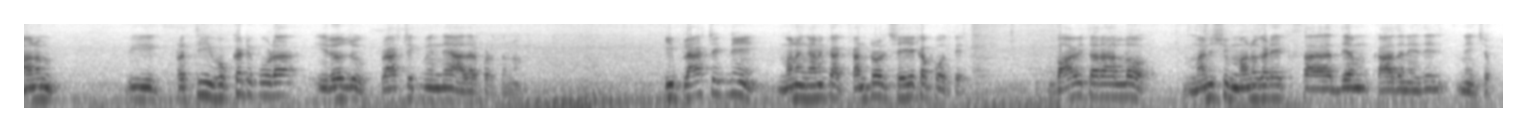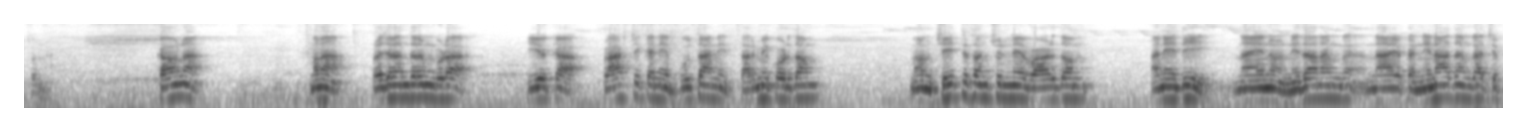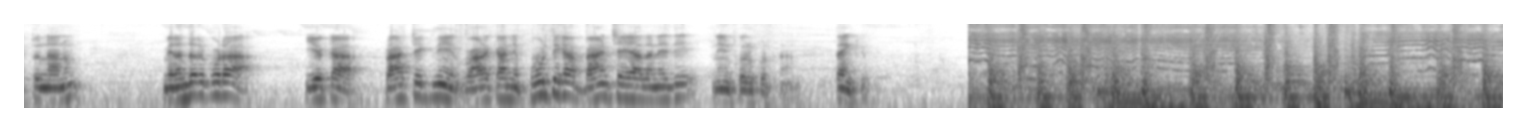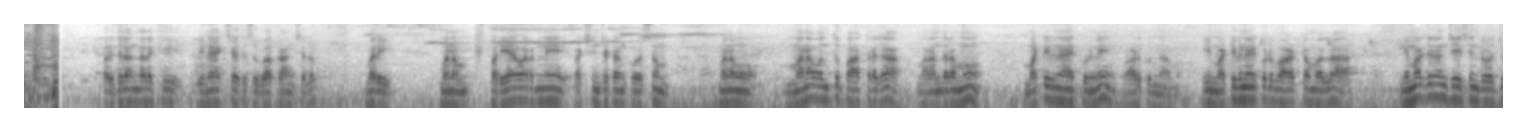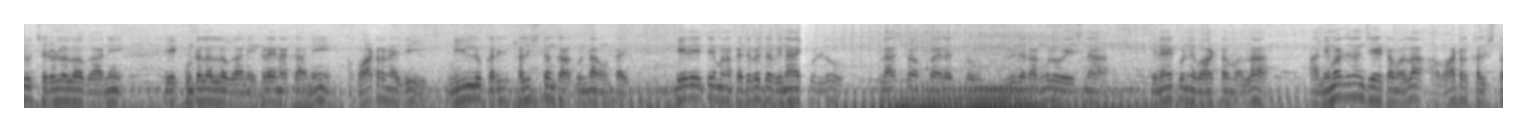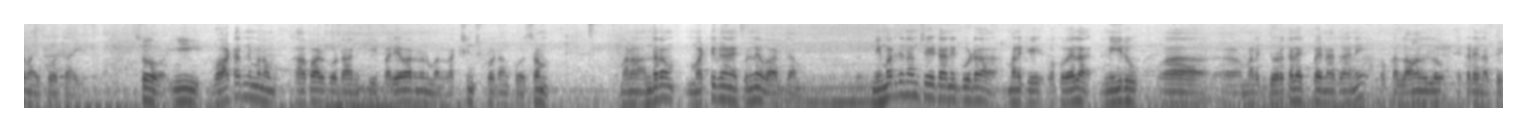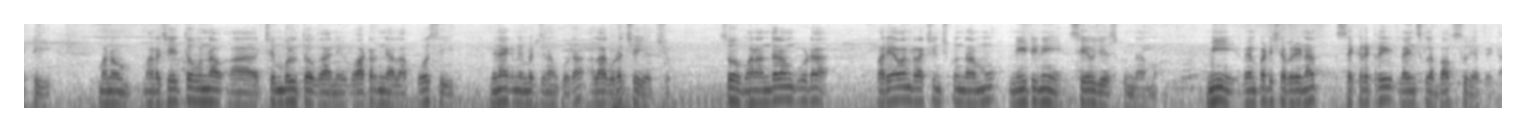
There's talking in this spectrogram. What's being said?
మనం ఈ ప్రతి ఒక్కటి కూడా ఈరోజు ప్లాస్టిక్ మీదనే ఆధారపడుతున్నాం. ఈ ప్లాస్టిక్ని మనం కనుక కంట్రోల్ చేయకపోతే భావితరాల్లో మనిషి మనుగడే సాధ్యం కాదనేది నేను చెప్తున్నా. కావున మన ప్రజలందరం కూడా ఈ యొక్క ప్లాస్టిక్ అనే భూతాన్ని తరిమి కొడదాం మనం చేతి సంచుల్నే వాడదాం అనేది నేను నిదానంగా నా యొక్క నినాదంగా చెప్తున్నాను. మీరందరూ కూడా ఈ యొక్క ప్లాస్టిక్ని వాడకాన్ని పూర్తిగా బ్యాన్ చేయాలనేది నేను కోరుకుంటున్నాను. థ్యాంక్ యూ ప్రజలందరికీ వినాయక చవితి శుభాకాంక్షలు. మరి మనం పర్యావరణాన్ని రక్షించడం కోసం మనము మన వంతు పాత్రగా మనందరము మట్టి వినాయకుడిని వాడుకుందాము ఈ మట్టి వినాయకుడు వాడటం వల్ల నిమజ్జనం చేసిన రోజు చెరువులలో కానీ ఏ కుంటలలో కానీ ఎక్కడైనా కానీ వాటర్ అనేది నీళ్ళు కలి కలుషితం కాకుండా ఉంటాయి. ఏదైతే మన పెద్ద పెద్ద వినాయకుళ్ళు ప్లాస్టర్ ఆఫ్ ప్యారెస్తో వివిధ రంగులు వేసిన వినాయకుడిని వాడటం వల్ల ఆ నిమజ్జనం చేయటం వల్ల ఆ వాటర్ కలుషితం అయిపోతాయి. సో ఈ వాటర్ని మనం కాపాడుకోవడానికి పర్యావరణాన్ని మనం రక్షించుకోవడం కోసం మనం అందరం మట్టి వినాయకుల్నే వాడతాం. నిమజ్జనం చేయడానికి కూడా మనకి ఒకవేళ నీరు మనకి దొరకలేకపోయినా కానీ ఒక లాన్లో ఎక్కడైనా పెట్టి మనం మన చేతితో ఉన్న చెంబులతో కానీ వాటర్ని అలా పోసి వినాయక నిమజ్జనం కూడా అలా కూడా చేయొచ్చు. సో మనందరం కూడా పర్యావరణం రక్షించుకుందాము నీటిని సేవ్ చేసుకుందాము. మీ Vempati Sabarinath secretary lions club of Suryapet.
